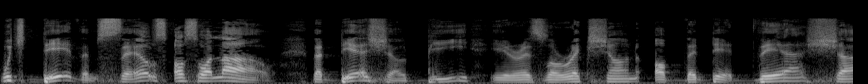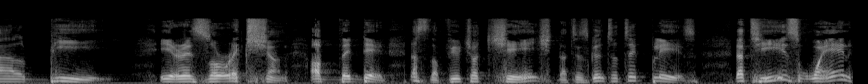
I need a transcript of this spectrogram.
which they themselves also allow, that there shall be a resurrection of the dead. There shall be a resurrection of the dead. That's the future change that is going to take place. That is when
